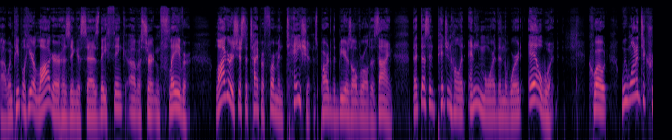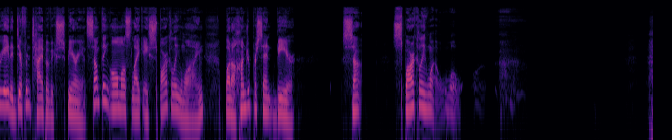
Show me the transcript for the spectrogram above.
Uh, when people hear lager, Huizinga says, they think of a certain flavor. Lager is just a type of fermentation as part of the beer's overall design. That doesn't pigeonhole it any more than the word ale would. Quote, we wanted to create a different type of experience, something almost like a sparkling wine, but 100% beer. So, sparkling wine.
